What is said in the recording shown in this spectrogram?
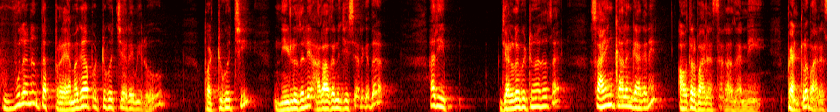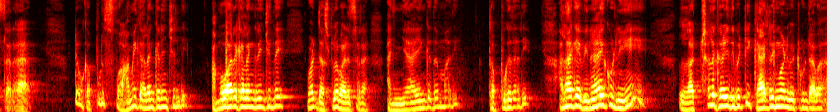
పువ్వులను అంత ప్రేమగా పట్టుకొచ్చారే మీరు. పట్టుకొచ్చి నీళ్ళు తల్లి ఆరాధన చేశారు కదా. అది జడలో పెట్టిన తర్వాత సాయంకాలం కాగానే అవతల పారేస్తారా దాన్ని? పెంటలో పారేస్తారా? అంటే ఒకప్పుడు స్వామికి అలంకరించింది అమ్మవారికి అలంకరించింది ఇవాళ డస్ట్లో పారేస్తారా? అన్యాయం కదమ్మా అది తప్పు కదా అది. అలాగే వినాయకుడిని లక్షలు ఖరీదు పెట్టి క్యాటరింగ్ వాడిని పెట్టుకుంటావా?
